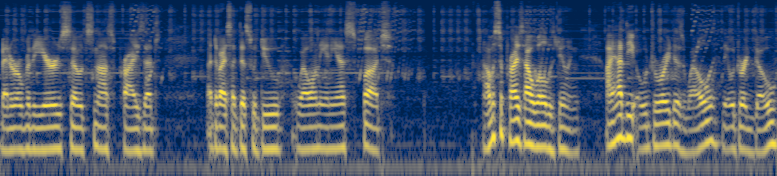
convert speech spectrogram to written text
better over the years, so it's not a surprise that a device like this would do well on the NES, but I was surprised how well it was doing. I had the Odroid as well, the Odroid Go,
